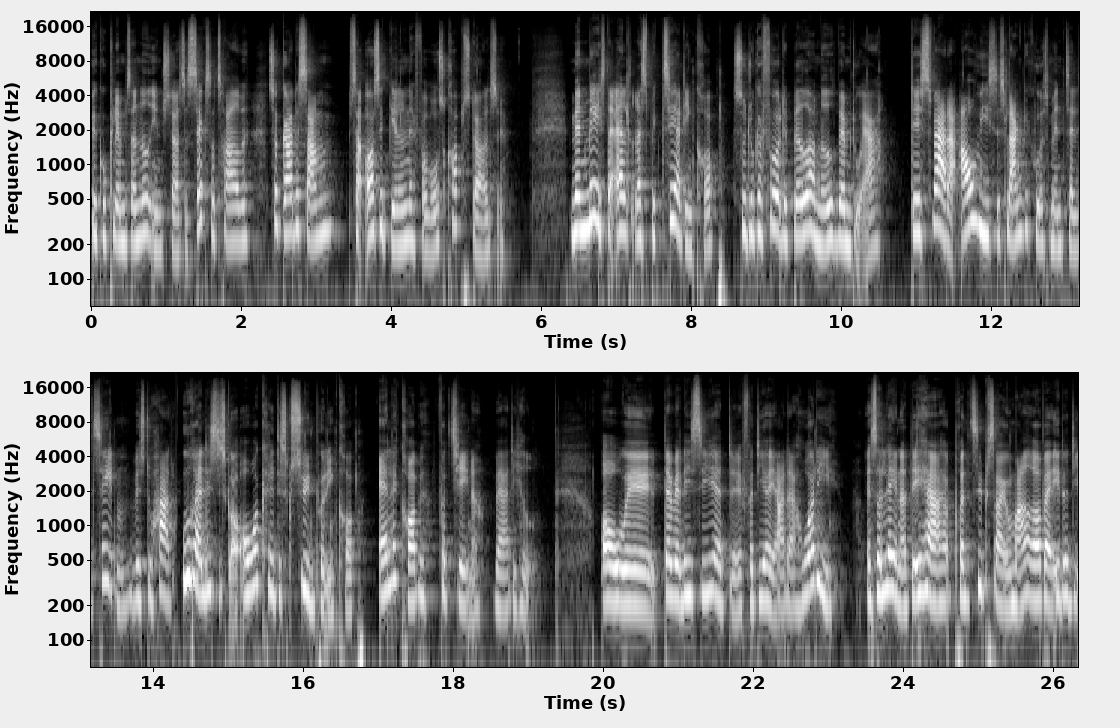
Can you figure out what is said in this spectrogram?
vil kunne klemme sig ned i en størrelse 36, så gør det samme sig også gældende for vores kropsstørrelse. Men mest af alt respekter din krop, så du kan få det bedre med, hvem du er. Det er svært at afvise slankekursmentaliteten, hvis du har et urealistisk og overkritisk syn på din krop. Alle kroppe fortjener værdighed. Og øh, der vil jeg lige sige, at øh, for de af jer, der er hurtige, så læner det her princip sig jo meget op af et af de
